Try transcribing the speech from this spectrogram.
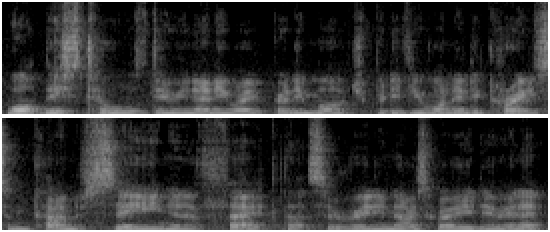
what this tool's doing anyway, pretty much. But if you wanted to create some kind of scene and effect, that's a really nice way of doing it.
